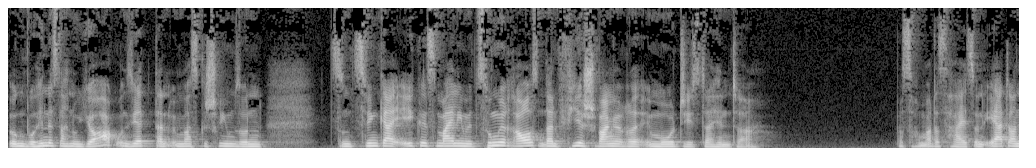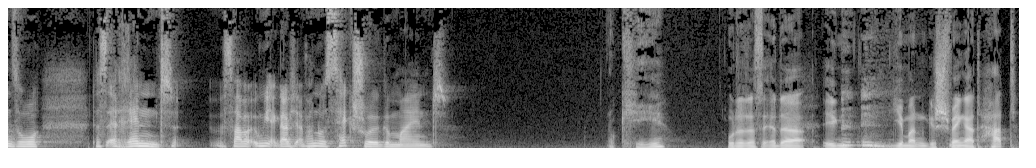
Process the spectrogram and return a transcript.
irgendwo hin ist, nach New York und sie hat dann irgendwas geschrieben, so ein so ein Zwinker-Ekel-Smiley mit Zunge raus und dann vier schwangere Emojis dahinter. Was auch immer das heißt. Und er hat dann so, dass er rennt. Das war aber irgendwie, glaube ich, einfach nur sexual gemeint. Okay. Oder dass er da irgendjemanden geschwängert hat.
